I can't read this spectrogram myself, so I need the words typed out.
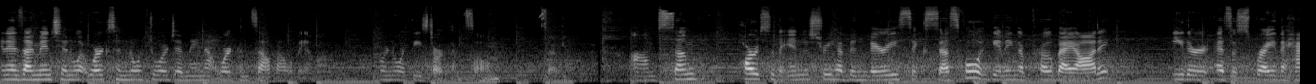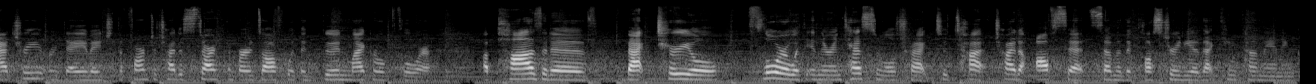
And as I mentioned, what works in North Georgia may not work in South Alabama or Northeast Arkansas. Mm -hmm. So um, some parts of the industry have been very successful at giving a probiotic either as a spray in the hatchery or day of age at the farm to try to start the birds off with a good microflora, a positive bacterial flora within their intestinal tract to try to offset some of the clostridia that can come in and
